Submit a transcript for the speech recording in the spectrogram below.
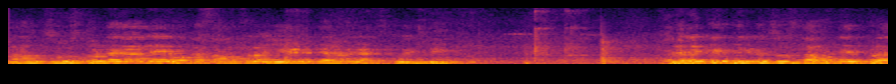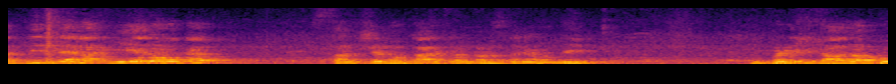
మనం చూస్తుండగానే ఒక సంవత్సరం ఏడు నెలలు గడిచిపోయింది. వెనక్కి తిరిగి చూస్తా ఉంటే ప్రతి నెల ఏదో ఒక సంక్షేమ కార్యక్రమం నడుస్తూనే ఉంది. ఇప్పటికి దాదాపు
